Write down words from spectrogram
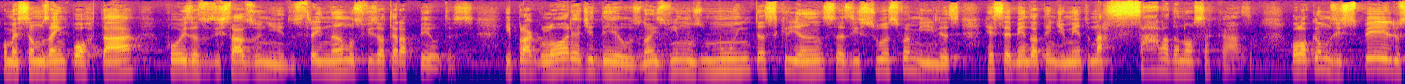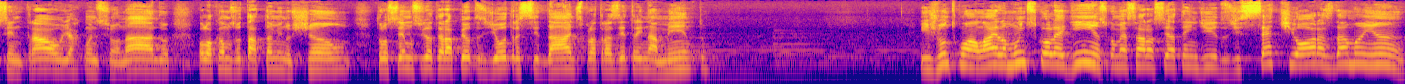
Começamos a importar coisas dos Estados Unidos, treinamos fisioterapeutas. E para a glória de Deus, nós vimos muitas crianças e suas famílias recebendo atendimento na sala da nossa casa. Colocamos espelho, central de ar-condicionado, colocamos o tatame no chão, trouxemos fisioterapeutas de outras cidades para trazer treinamento. E junto com a Laila, muitos coleguinhas começaram a ser atendidos de sete horas da manhã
